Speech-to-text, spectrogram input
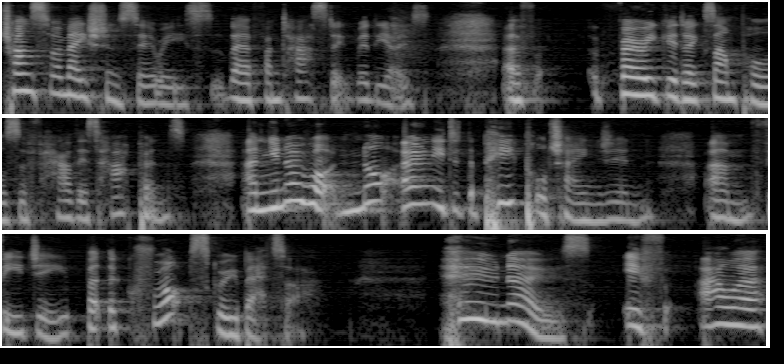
Transformation series. They're fantastic videos of very good examples of how this happens. And you know what? Not only did the people change in um, Fiji, but the crops grew better. Who knows if our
